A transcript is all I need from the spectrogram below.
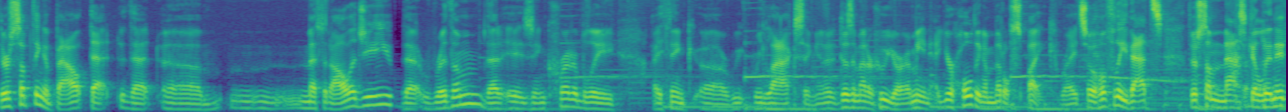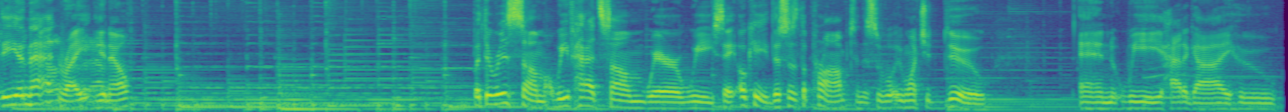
there's something about that that um, methodology, that rhythm, that is incredibly, I think, uh, re- relaxing. And it doesn't matter who you are. I mean, you're holding a metal spike, right? So hopefully that's there's some masculinity in that, right? You know. But there is some, we've had some where we say, okay, this is the prompt and this is what we want you to do. And we had a guy who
